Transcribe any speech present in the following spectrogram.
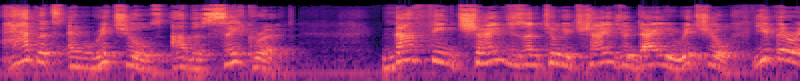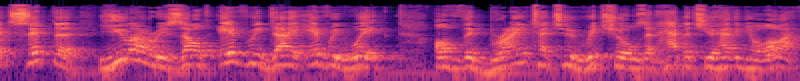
Habits and rituals are the secret. Nothing changes until you change your daily ritual. You better accept it. You are a result every day, every week of the brain tattoo rituals and habits you have in your life.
